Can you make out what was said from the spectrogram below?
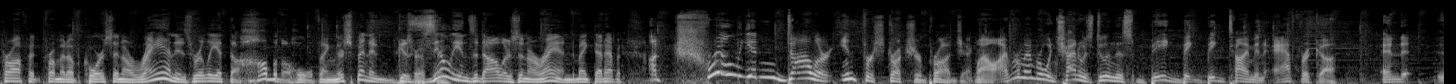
profit from it, of course. And Iran is really at the hub of the whole thing. They're spending gazillions of dollars in Iran to make that happen. A trillion dollar infrastructure project. Wow, I remember when China was doing this big, big, big time in Africa. And uh,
